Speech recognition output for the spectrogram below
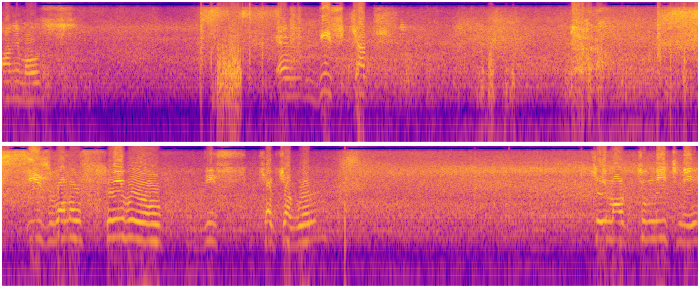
animals. And this cat is one of favor of this cat juggler. Came out to meet me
